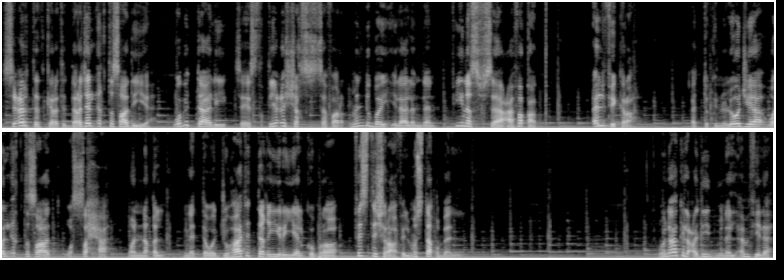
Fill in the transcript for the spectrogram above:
سعر تذكرة الدرجة الاقتصادية. وبالتالي سيستطيع الشخص السفر من دبي إلى لندن في نصف ساعة فقط. الفكرة التكنولوجيا والاقتصاد والصحة والنقل من التوجهات التغييرية الكبرى في استشراف المستقبل. هناك العديد من الأمثلة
